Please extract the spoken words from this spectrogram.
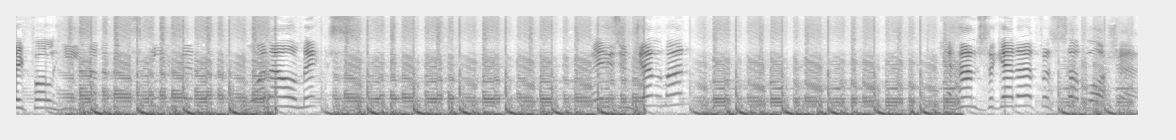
grateful he's done an exclusive one hour mix. Ladies and gentlemen, put your hands together for Subwasher.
